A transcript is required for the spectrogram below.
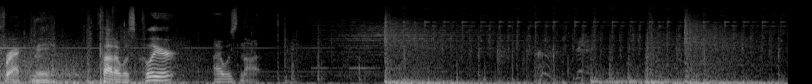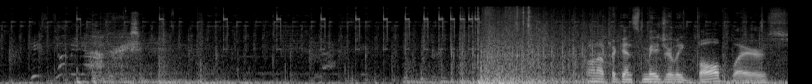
Frack me. Thought I was clear. I was not. Going up against Major League Ball players.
